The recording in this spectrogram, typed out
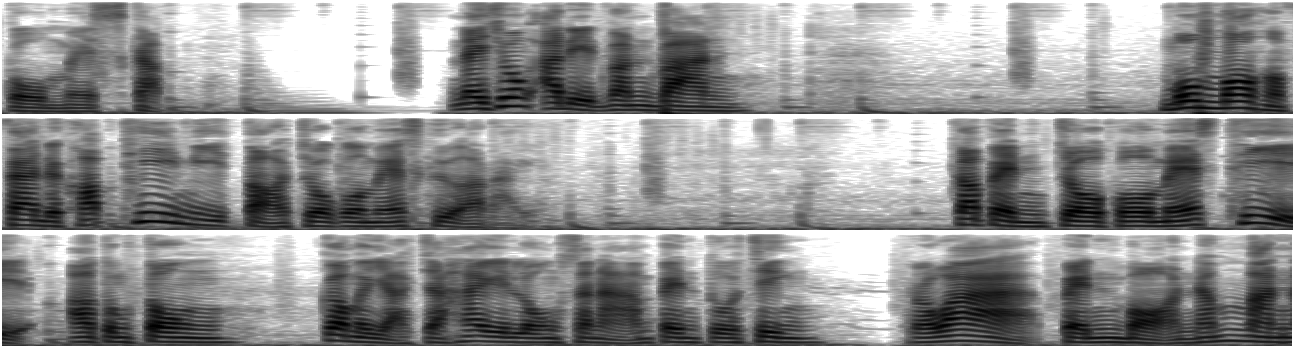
โกเมสครับ ในช่วงอดีตวันบานมุมมองของแฟนเดอะคอปที่มีต่อโจโกเมสคืออะไร ก็เป็นโจโกเมสที่เอาตรงๆ ก็ไม่อยากจะให้ลงสนามเป็นตัวจริง เพราะว่าเป็นบ่อน้ำมัน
